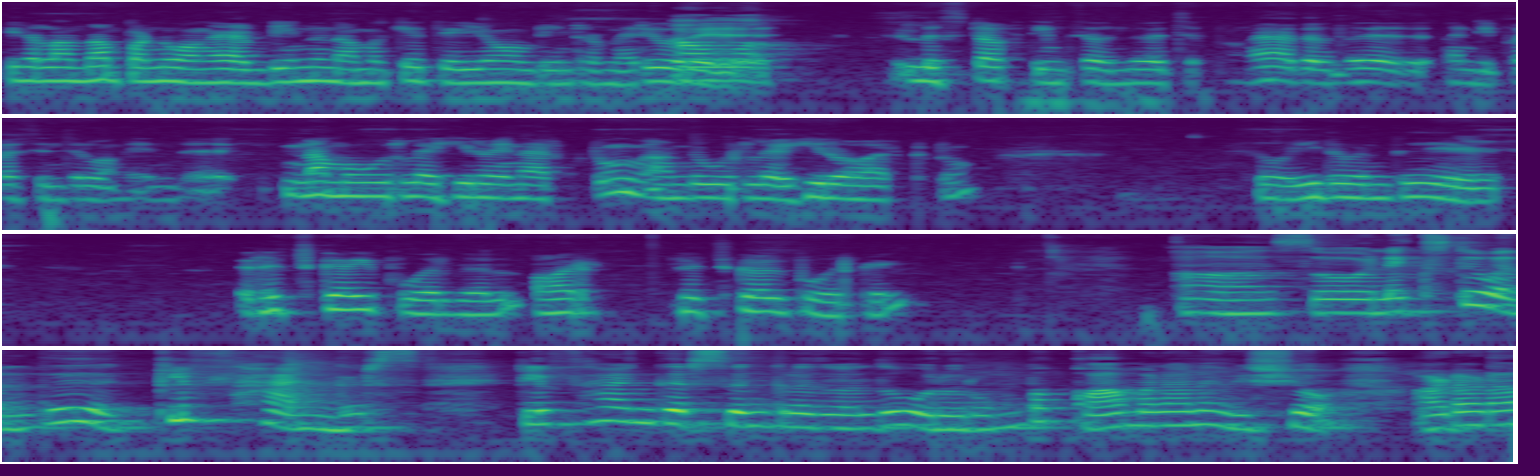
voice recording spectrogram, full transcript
இதெல்லாம் தான் பண்ணுவாங்க அப்படின்னு நமக்கே தெரியும் அப்படின்ற மாதிரி ஒரு லிஸ்ட் ஆஃப் திங்ஸ் வந்து வச்சிருப்பாங்க. அதை வந்து கண்டிப்பா செஞ்சிருவாங்க. இந்த நம்ம ஊர்ல ஹீரோயினா இருக்கட்டும் அந்த ஊர்ல ஹீரோவா இருக்கட்டும். ஸோ இது வந்து rich guy poor girl or rich girl poor guy so next வந்து கிளிஃப் ஹேங்கர்ஸ் கிளிஃப் ஹேங்கர்ஸுங்கிறது வந்து ஒரு ரொம்ப காமனான விஷயம். அடடா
